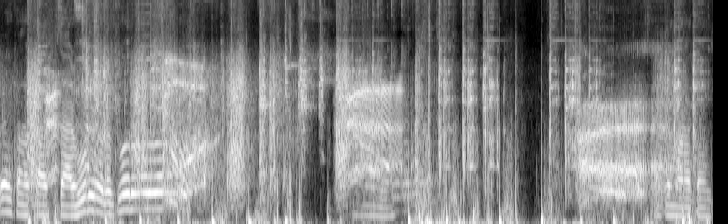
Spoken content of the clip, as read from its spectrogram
Evet arkadaşlar vuruyoruz vur vur vur. Hadi hadi.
